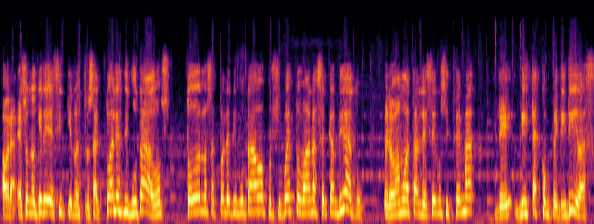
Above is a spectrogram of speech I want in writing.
Ahora, eso no quiere decir que nuestros actuales diputados, todos los actuales diputados, por supuesto, van a ser candidatos, pero vamos a establecer un sistema de listas competitivas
